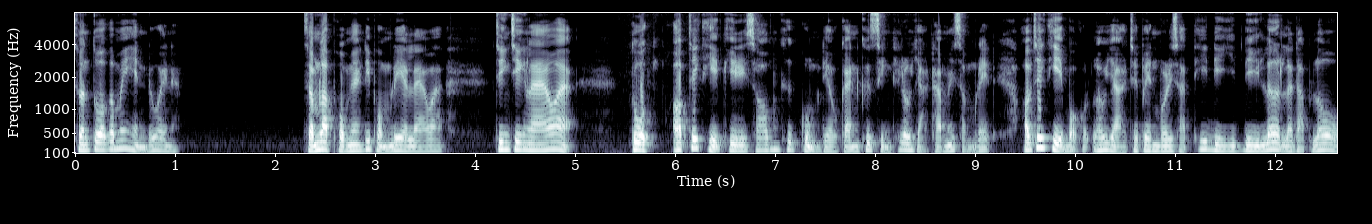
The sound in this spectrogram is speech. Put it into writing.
ส่วนตัวก็ไม่เห็นด้วยนะสำหรับผมอย่างที่ผมเรียนแล้วอะจริง ๆ แล้วอะ ตัว Objective Key Result มันคือกลุ่มเดียวกันคือสิ่งที่เราอยากทำให้สำเร็จ Objective บอกเราอยากจะเป็นบริษัทที่ดีดีเลิศระดับโลก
